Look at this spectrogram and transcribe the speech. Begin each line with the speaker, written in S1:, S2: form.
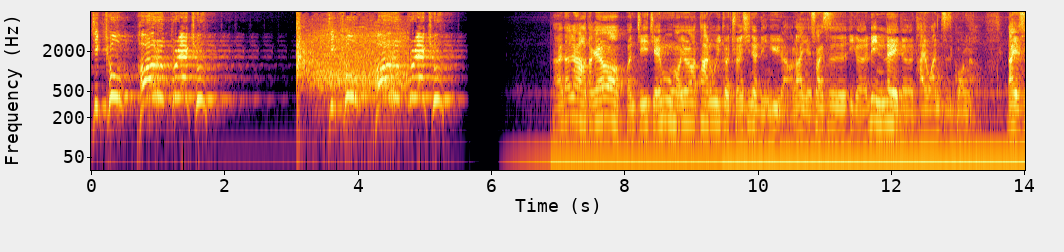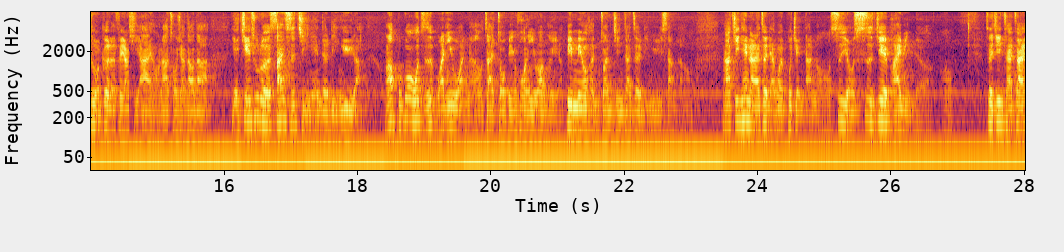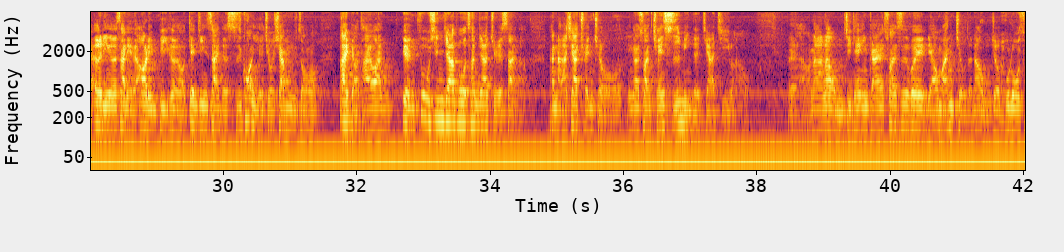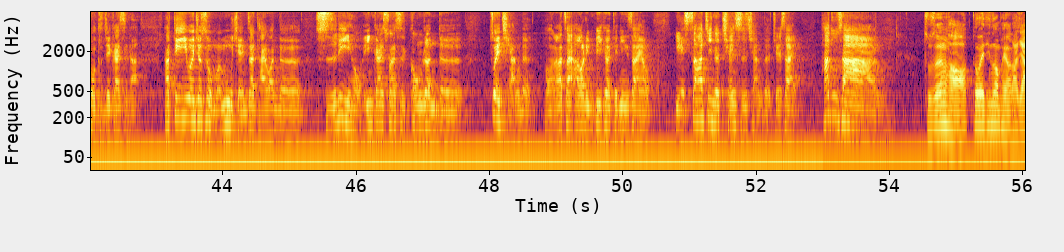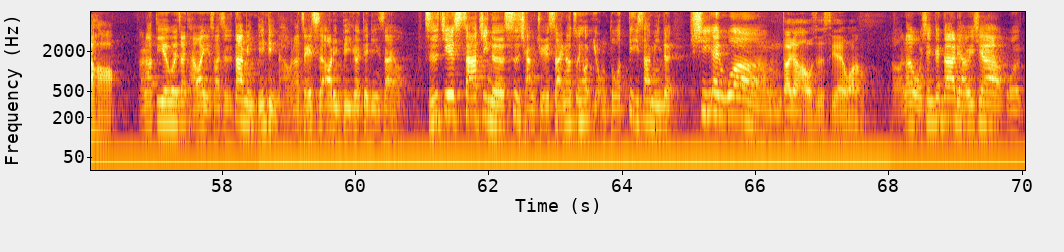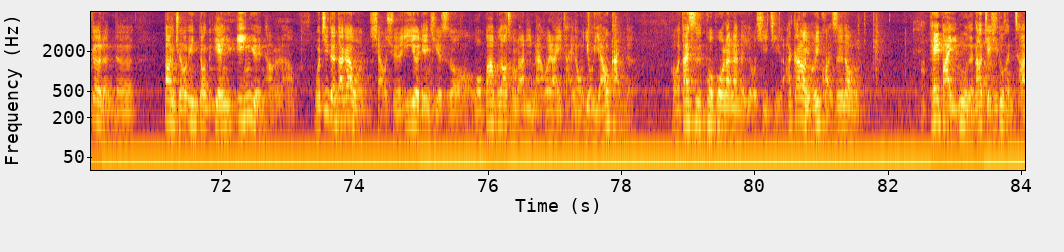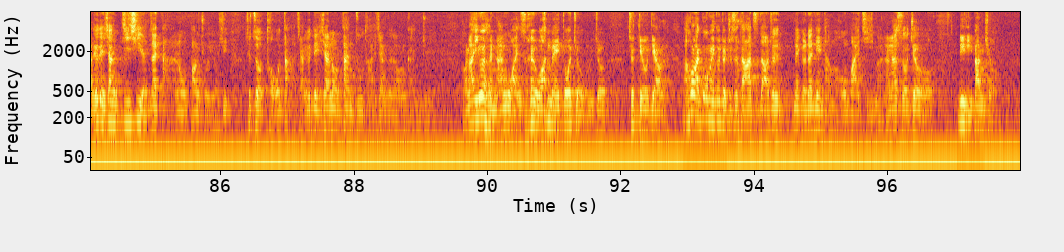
S1: 実況パワルプロ野球実況パワルプロ野球
S2: 来，大家好，大家好。本集节目哈又要踏入一个全新的领域了，那也算是一个另类的台湾之光了。那也是我个人非常喜爱哈，那从小到大也接触了三十几年的领域啦。然后不过我只是玩一玩，然后在周边晃一晃而已啦，并没有很专精在这个领域上啊。 那今天来的这两位不简单哦，是有世界排名的哦。最近才在二零二三年的奥林匹克哦电竞赛的实况野球项目中哦，代表台湾远赴新加坡参加决赛啊。那拿下全球应该算前十名的佳绩嘛哦。对啊，那那我们今天应该算是会聊蛮久的，那我们就不啰嗦，直接开始啦。那第一位就是我们目前在台湾的实力吼，应该算是公认的最强的哦。那在奥林匹克电竞赛哦，也杀进了前十强的决赛。哈主上，
S3: 主持人好，各位听众朋友大家好。
S2: 好，那第二位在台湾也算是大名鼎鼎的，好，那这一次奥林匹克电竞赛哦。直接杀进了四强决赛，那最后勇夺第三名的 CM One。
S4: 大家好，我是 CM One。
S2: 啊，那我先跟大家聊一下我个人的棒球运动的渊因缘，好了哈。我记得大概我小学一二年级的时候，哈，我爸不知道从哪里拿回来一台那种有摇杆的，哦，但是破破烂烂的游戏机了。啊，刚好有一款是那种黑白一幕的，然后解析度很差，有点像机器人在打的那种棒球游戏，就只有头打这样，有点像那种弹珠台这样的那种感觉。好，那因为很难玩，所以玩没多久我们就就丢掉了。然后后来过没多久，就是大家知道，就是那个任天堂嘛，红白机嘛。那那时候就有立体棒球，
